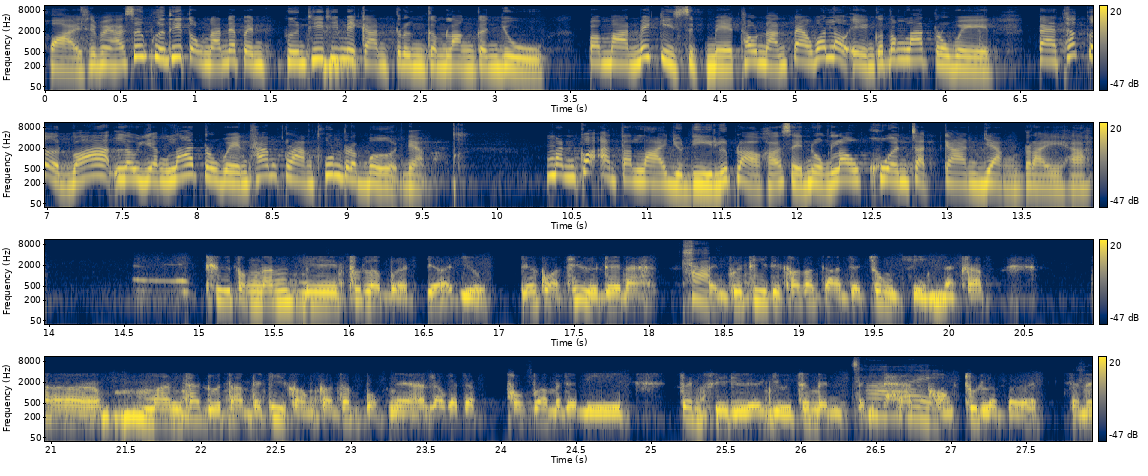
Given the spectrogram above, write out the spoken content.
ควายใช่ไหมคะซึ่งพื้นที่ตรงนั้นเนี่ยเป็นพื้นที่ที่มีการตรึงกำลังกันอยู่ ประมาณไม่กี่สิบเมตรเท่านั้นแปลว่าเราเองก็ต้องลาดตระเวน แต่ถ้าเกิดว่าเรายังลาดตระเวนท่ามกลางทุ่นระเบิดเนี่ยมันก็อันตรายอยู่ดีหรือเปล่าคะเสนงเราควรจัดการอย่างไรคะคือตรงนั้นมีทุนระเบิดเยอะอยู่เยอะกว่าที่อื่นด้วยนะค่ะเป็นพื้นที่ที่เขาต้องการจะช่วงชิงนะครับ เอ่อมันถ้าดูตามแผนที่ของกองทัพบกเนี่ยเราก็จะพบว่ามันจะมีเส้นสีเหลืองอยู่ที่เป็นเป็นแถบของทุนระเบิดใช่ไหม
